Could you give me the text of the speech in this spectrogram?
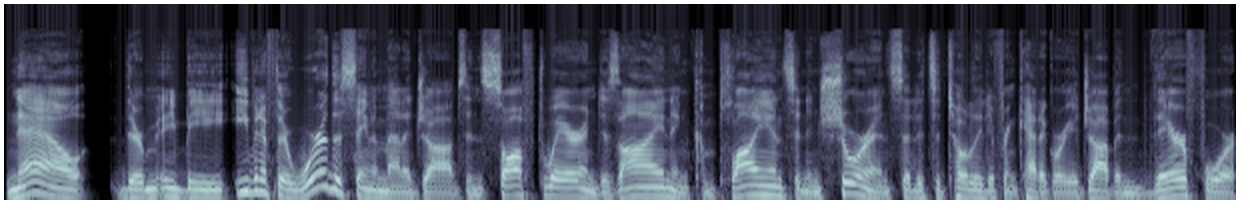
now, there may be, even if there were the same amount of jobs in software and design and compliance and insurance, that it's a totally different category of job. And therefore,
